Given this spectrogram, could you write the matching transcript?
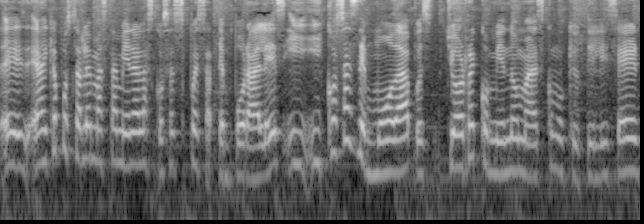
eh, hay que apostarle más también a las cosas pues atemporales y, y cosas de moda, pues yo recomiendo más como que utilicen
